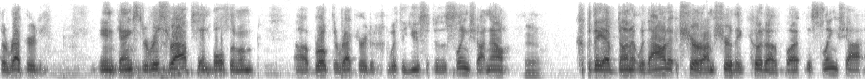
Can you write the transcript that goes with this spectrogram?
the record in gangster wrist wraps, and both of them uh, broke the record with the usage of the slingshot. Now, Yeah. could they have done it without it? Sure, I'm sure they could have, but the slingshot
